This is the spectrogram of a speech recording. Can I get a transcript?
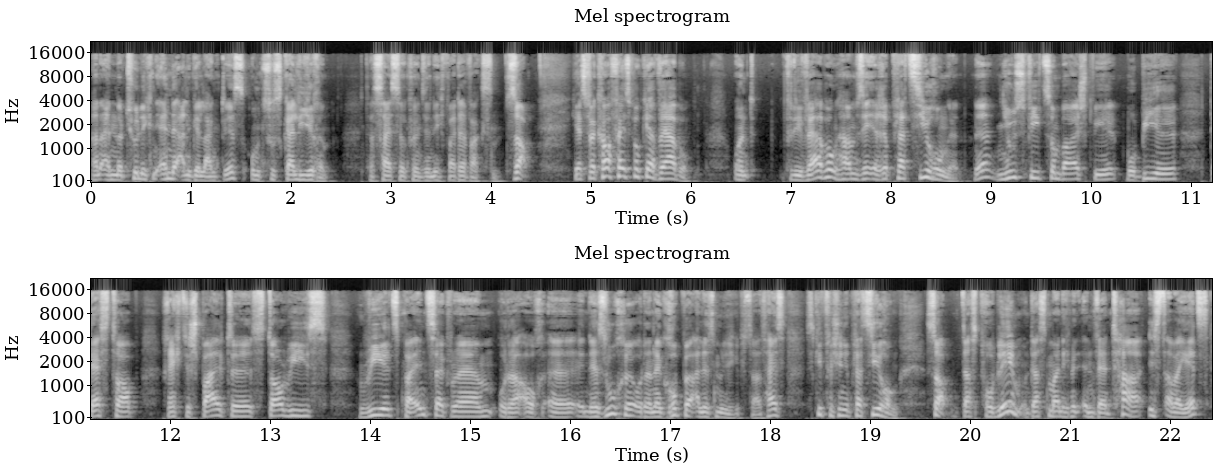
an einem natürlichen Ende angelangt ist, um zu skalieren. Das heißt, dann können sie nicht weiter wachsen. So, jetzt verkauft Facebook ja Werbung. Und für die Werbung haben sie ihre Platzierungen. Ne? Newsfeed zum Beispiel, mobil, Desktop, rechte Spalte, Stories, Reels bei Instagram oder auch äh, in der Suche oder in der Gruppe, alles mögliche gibt es da. Das heißt, es gibt verschiedene Platzierungen. So, das Problem, und das meine ich mit Inventar, ist aber jetzt,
